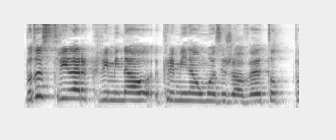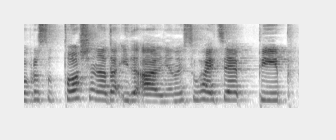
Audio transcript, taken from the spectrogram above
bo to jest thriller, kryminał, kryminał młodzieżowy, to po prostu to się nada idealnie. No i słuchajcie, Pip,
